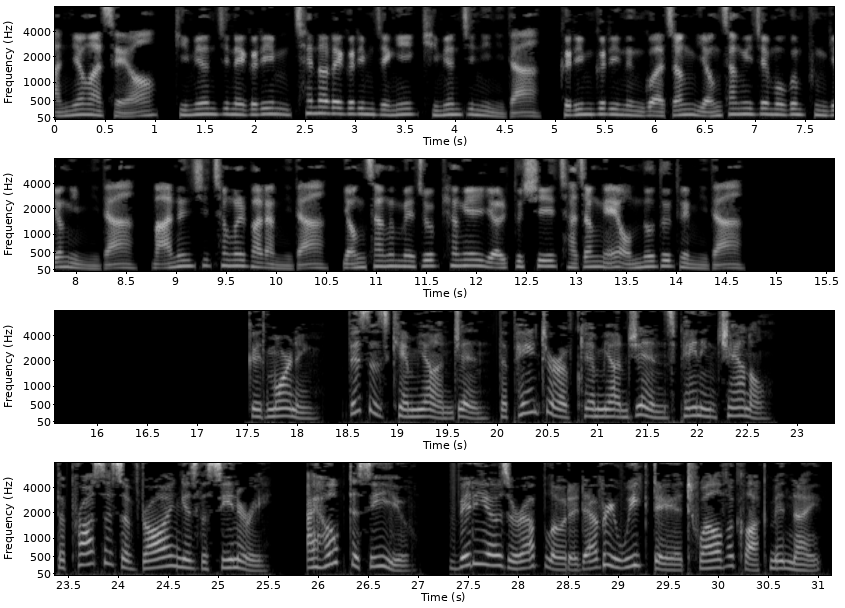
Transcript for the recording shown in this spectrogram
안녕하세요. 김현진의 그림 채널의 그림쟁이 김현진입니다. 그림 그리는 과정 영상의 제목은 풍경입니다. 많은 시청을 바랍니다. 영상은 매주 평일 12시 자정에 업로드 됩니다. Good morning. This is Kim Yeon Jin, the painter of Kim Yeon Jin's painting channel. The process of drawing is the scenery. I hope to see you. Videos are uploaded every weekday at 12 o'clock midnight.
